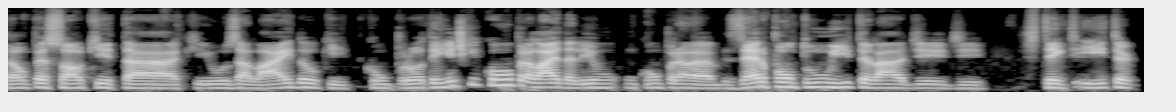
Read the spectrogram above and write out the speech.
Então, o pessoal que tá que usa Lido, que comprou, tem gente que compra Lido ali, um, um compra 0.1 Ether lá de, de Staked Ether,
